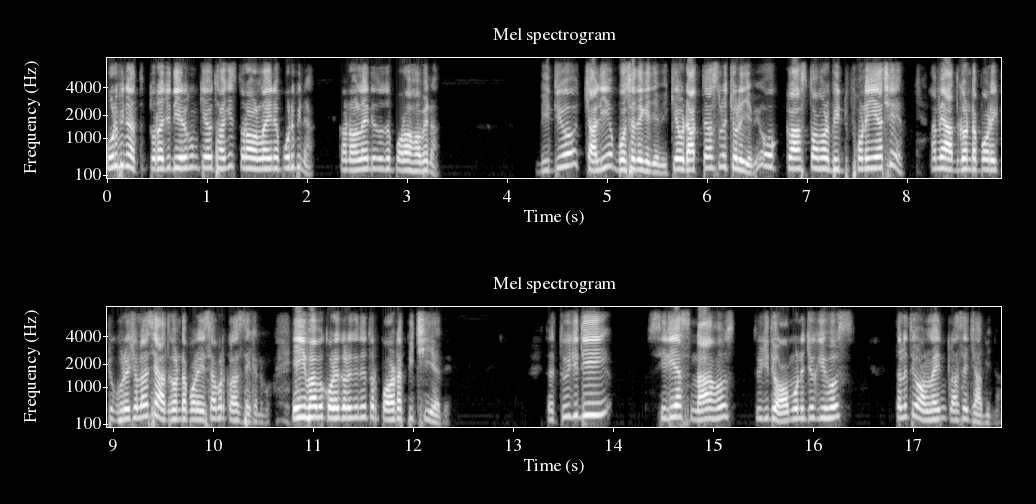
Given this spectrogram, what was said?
পড়বি না? তোরা যদি এরকম কেউ থাকিস, তোরা অনলাইনে পড়বি না। কারণ অনলাইনে তোদের পড়া হবে না। ভিডিও চালিয়ে বসে দেখে যাবি। কেউ ডাকতে আসলে চলে যাবি। ও ক্লাস তো আমার ফোনেই আছে। আমি আধ ঘণ্টা পরে একটু ঘুরে চলে আসি, আধ ঘণ্টা পরে এসে আবার ক্লাস দেখে নেব। এইভাবে করে করে কিন্তু তোর পড়াটা পিছিয়ে যাবে। তো তুই যদি সিরিয়াস না হোস, তুই যদি অমনোযোগী হোস, তাহলে তুই অনলাইন ক্লাসে যাবি না।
